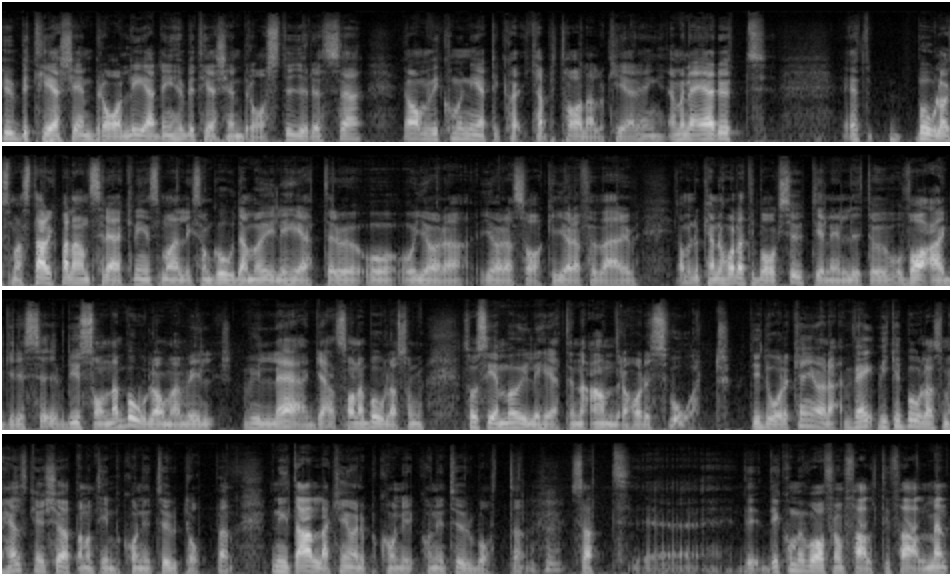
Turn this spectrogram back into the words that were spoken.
hur beter sig en bra ledning? Hur beter sig en bra styrelse? Ja, men vi kommer ner till kapitalallokering. Jag menar, är du ett ett bolag som har stark balansräkning, som har liksom goda möjligheter att, att göra, göra saker, göra förvärv, ja, men då kan du hålla tillbaka utdelningen lite och, och vara aggressiv. Det är sådana bolag man vill, vill lägga, sådana bolag som, som ser möjligheter när andra har det svårt. Det är då det kan göra, vilket bolag som helst kan ju köpa någonting på konjunkturtoppen, men inte alla kan göra det på konjunkturbotten. Mm. Så att, eh, det, det kommer vara från fall till fall. Men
